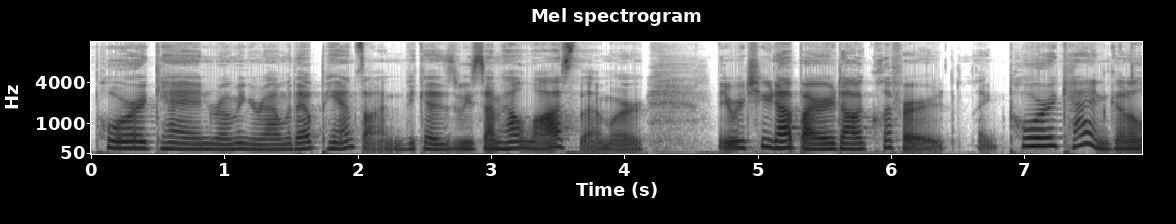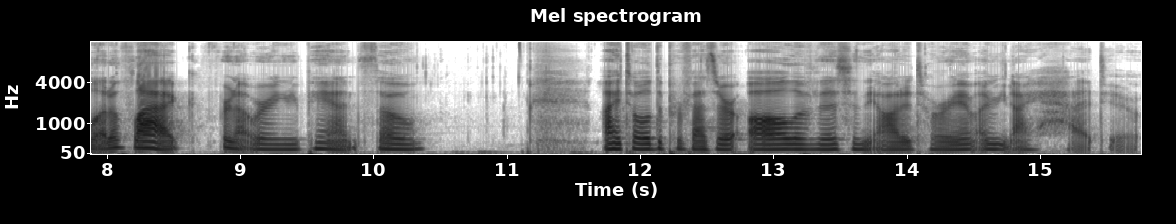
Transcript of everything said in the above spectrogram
poor Ken roaming around without pants on because we somehow lost them or they were chewed up by our dog Clifford. Like poor Ken got a lot of flack for not wearing any pants. So I told the professor all of this in the auditorium. I mean, I had to. It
